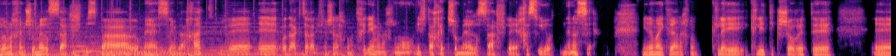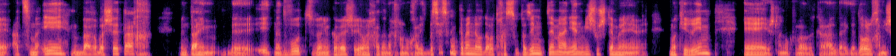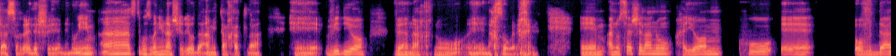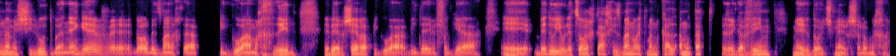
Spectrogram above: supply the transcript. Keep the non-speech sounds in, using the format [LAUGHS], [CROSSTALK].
שלום לכם, שומר סף מספר 121, והודעה קצרה לפני שאנחנו מתחילים, אנחנו נפתח את שומר סף לחסויות, ננסה. נראה מה יקרה, אנחנו כלי, כלי תקשורת אה, אה, עצמאי, בר בשטח, בינתיים בהתנדבות, ואני מקווה שיום אחד אנחנו נוכל להתבסס, אני מתכוון להודעות חסות. אז אם זה מעניין מישהו שאתם אה, מכירים, אה, יש לנו כבר קהל די גדול, 15 אלף אה, מנויים, אז אתם מוזמנים להשאיר לי הודעה מתחת לוידאו, ואנחנו נחזור אליכם. הנושא שלנו היום הוא אובדן המשילות בנגב, לא הרבה זמן אחרי פיגוע מחריד בבאר שבע, פיגוע בידי מפגע אה, בדואי, ולצורך כך הזמנו את מנכ"ל עמותת רגבים, מאיר דויטש. מאיר, שלום לך.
